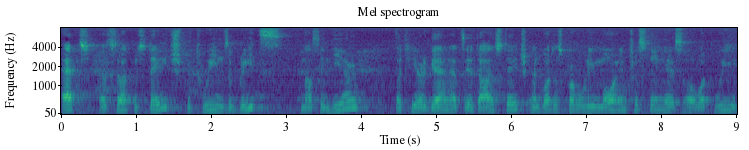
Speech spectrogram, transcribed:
at a certain stage between the breeds, nothing here, but here again at the adult stage. And what is probably more interesting is, or what we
